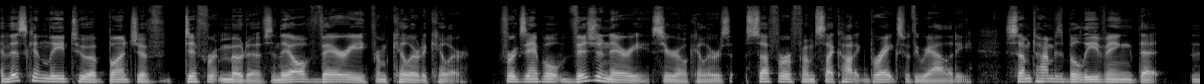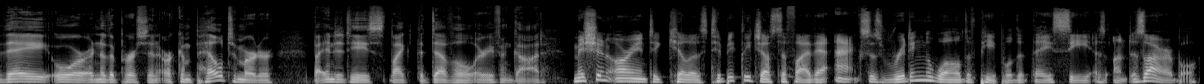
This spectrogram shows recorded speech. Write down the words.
And this can lead to a bunch of different motives, and they all vary from killer to killer. For example, visionary serial killers suffer from psychotic breaks with reality, sometimes believing that they or another person are compelled to murder by entities like the devil or even God. Mission oriented killers typically justify their acts as ridding the world of people that they see as undesirable.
